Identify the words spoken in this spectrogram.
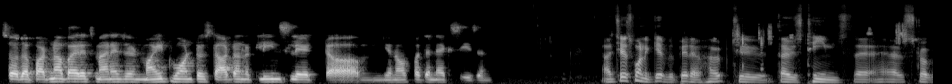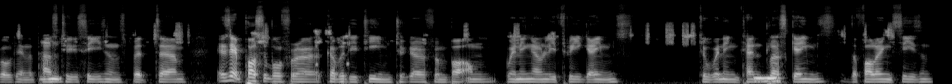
so the Patna Pirates management might want to start on a clean slate, um, you know, for the next season. I just want to give a bit of hope to those teams that have struggled in the past mm two seasons. But um, is it possible for a Kabaddi team to go from bottom, winning only three games, to winning 10 mm plus games the following season?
